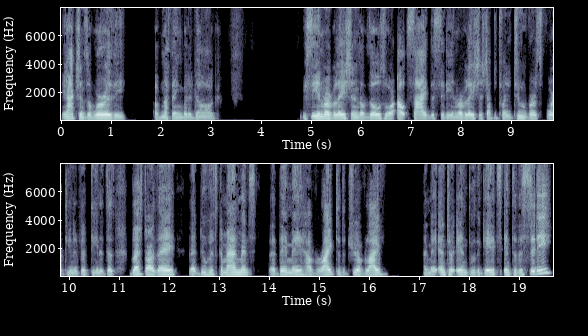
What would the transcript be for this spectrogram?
The actions are worthy of nothing but a dog. We see in Revelations of those who are outside the city in Revelation chapter 22, verse 14 and 15, it says, Blessed are they that do his commandments, that they may have right to the tree of life and may enter in through the gates into the city.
